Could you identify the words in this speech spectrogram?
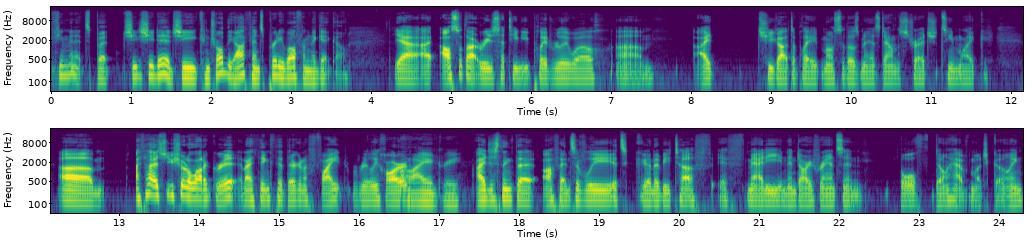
few minutes, but she she did. She controlled the offense pretty well from the get go. Yeah, I also thought Rita Satini played really well. Um, I she got to play most of those minutes down the stretch. It seemed like um, I thought SU showed a lot of grit, and I think that they're gonna fight really hard. Oh, I agree. I just think that offensively, it's gonna be tough if Maddie and Dari Franson both don't have much going.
